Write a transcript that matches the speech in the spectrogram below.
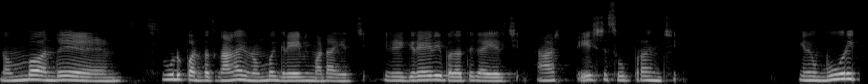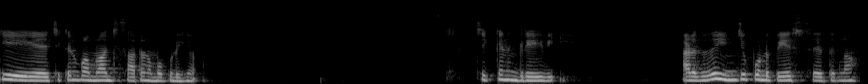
ரொம்ப வந்து சூடு பண்ணுறதுனால இது ரொம்ப கிரேவி மட்டும் ஆயிடுச்சு கிரேவி பதத்துக்கு ஆயிடுச்சு ஆனால் டேஸ்ட்டு சூப்பராக இருந்துச்சு. எனக்கு பூரிக்கு சிக்கன் குழம்புலாம் வச்சு சாப்பிட்டா ரொம்ப பிடிக்கும். சிக்கன் கிரேவி அடுத்தது இஞ்சி பூண்டு பேஸ்ட் சேர்த்துக்கலாம்.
